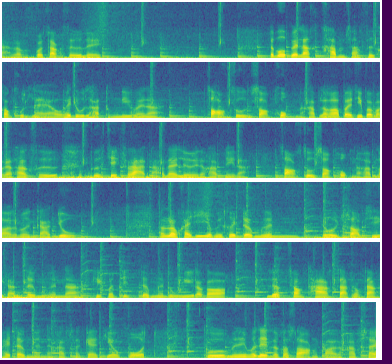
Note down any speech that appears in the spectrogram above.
นะ แล้วก็กดสั่งซื้อเลย ระบบได้รับคำสั่งซื้อของคุณแล้ว ให้ดูรหัสตรงนี้ไว้นะ 2026 นะครับ แล้วก็ไปที่ประกาศสั่งซื้อเพื่อเช็คสถานะได้เลยนะครับนี่นะ 2026 นะครับรอดำเนินการอยู่ สำหรับใครที่ยังไม่เคยเติมเงินเดี๋ยวผมจะสอนวิธีการเติมเงินนะ คลิกมาที่เติมเงินตรงนี้แล้วก็เลือกช่องทางสามช่องทางให้เติมเงินนะครับ สแกนเกียวโค้ดทูมินิมเลตแล้วก็สองต่อนะครับ ใช้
